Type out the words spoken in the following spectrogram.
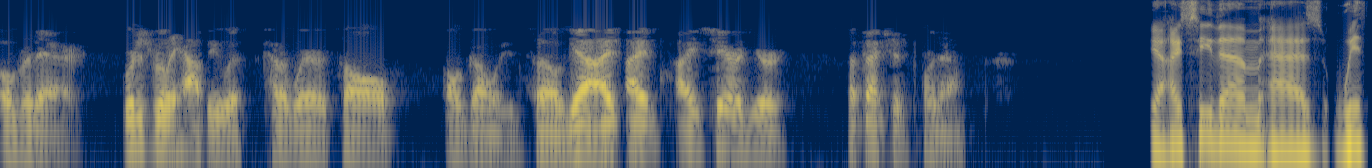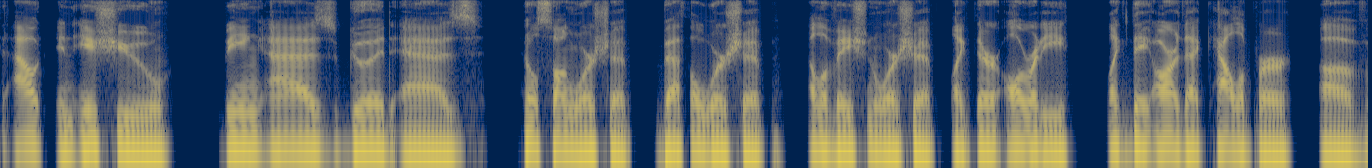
over there. We're just really happy with kind of where it's all all going. So yeah, I I, I share your affection for them. Yeah, I see them as without an issue being as good as Hillsong worship, Bethel worship, elevation worship. Like they're already like they are that caliper of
